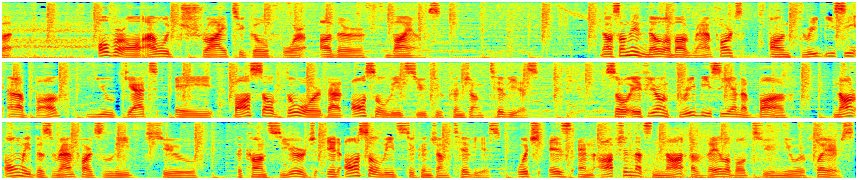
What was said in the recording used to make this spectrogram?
but overall I would try to go for other biomes. Now something to know about ramparts, on 3BC and above, you get a boss cell door that also leads you to Conjunctivius. So if you're on 3BC and above, not only does ramparts lead to the concierge, it also leads to Conjunctivius, which is an option that's not available to newer players.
